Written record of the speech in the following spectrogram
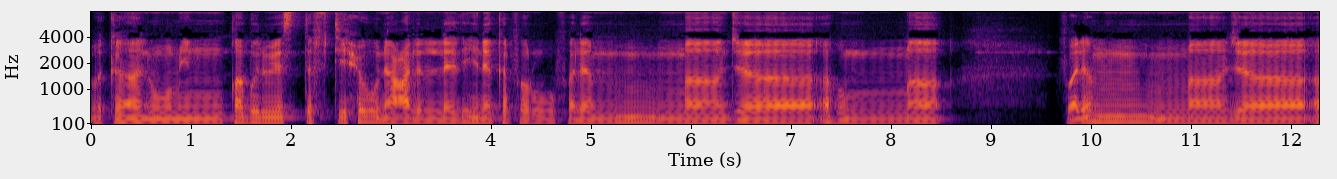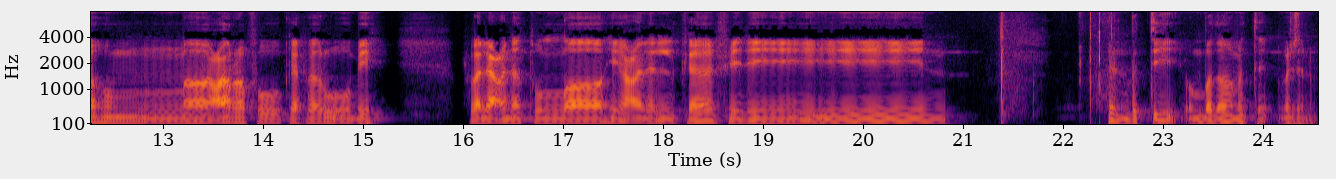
وكانوا من قبل يستفتحون على الذين كفروا فلما جاءهم ما فلما جاءهم ما عرفوا كفروا به فلعنة الله على الكافرين എൺപത്തി ഒമ്പതാമത്തെ വചനം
